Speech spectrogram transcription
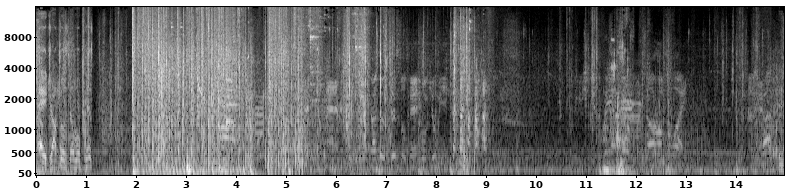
Hey, drop those double pistols. Mad everything. Drop those pistols, man. You won't kill me. Maybe you should do the Reinforcements are on the way. another guy. He's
